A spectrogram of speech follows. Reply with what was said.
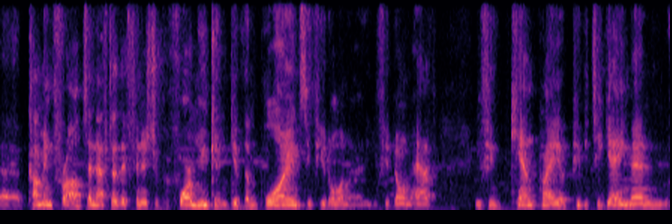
uh, come in front, and after they finish to perform, you can give them points if you don't want to. If you don't have, if you can't play a PPT game, and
